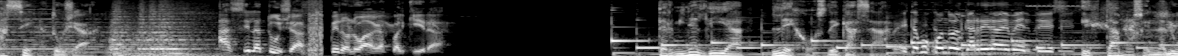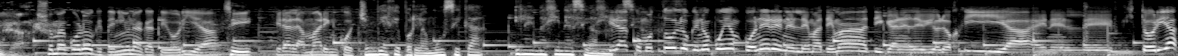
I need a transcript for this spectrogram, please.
Hacé la tuya. Hacé la tuya, pero no hagas cualquiera. Termina el día lejos de casa. Estamos jugando al carrera de mentes. Estamos en la luna. Yo me acuerdo que tenía una categoría. Sí. Era la mar en coche. Un viaje por la música y la imaginación. Era como todo lo que no podían poner en el de matemática, en el de biología, en el de historia,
